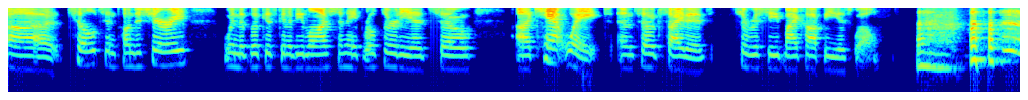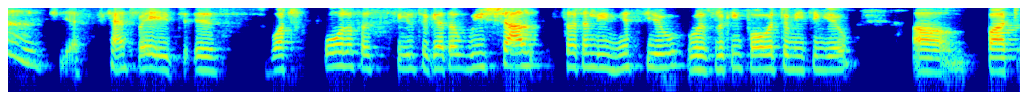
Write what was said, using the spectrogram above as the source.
uh, Tilt in Pondicherry when the book is going to be launched on April 30th. So I can't wait and so excited to receive my copy as well. Yes, can't wait is what all of us feel together. We shall certainly miss you. Was looking forward to meeting you. Um, but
